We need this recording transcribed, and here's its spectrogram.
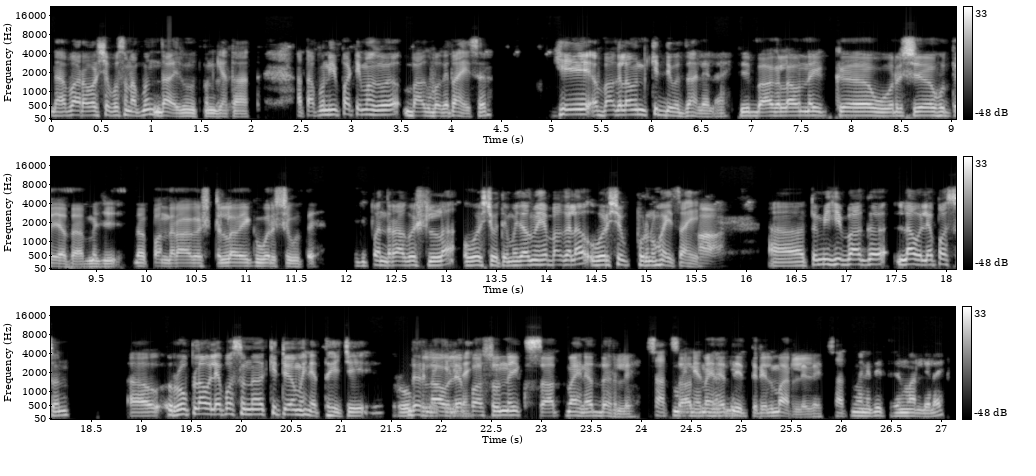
दहा बारा वर्षापासून आपण डाळिंब उत्पन्न घेत आहात आता आपण ही पाठीमाग बाग बघत आहे सर. हे बाग लावून किती दिवस झालेला आहे? ही बाग लावून एक अं, वर्ष होते आता. म्हणजे द- पंधरा ऑगस्टला एक वर्ष होते म्हणजे पंधरा ऑगस्टला वर्ष होते म्हणजे अजून ह्या बागाला वर्ष पूर्ण व्हायचं आहे. अं, तुम्ही ही बाग लावल्यापासून रोप लावल्यापासून किती महिन्यात ह्याचे रोप धरले केलेलं आहे? लावल्यापासून एक सात महिन्यात धरले सात सात महिन्यात महिन्यात धरले. इत्रेल मारलेले आहेत. सात महिन्यात इथे मारलेला आहे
